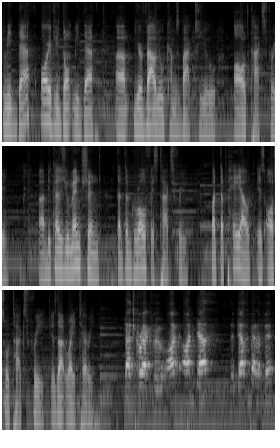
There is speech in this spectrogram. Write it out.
meet death, or if you don't meet death, um, your value comes back to you all tax free. Uh, because you mentioned that the growth is tax free, but the payout is also tax free. Is that right, Terry? That's correct, Vu. On, on death, the death benefit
